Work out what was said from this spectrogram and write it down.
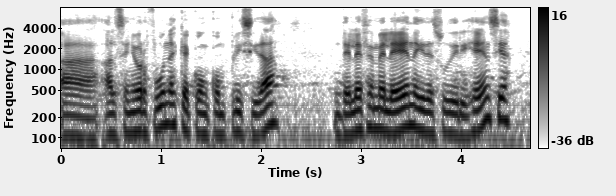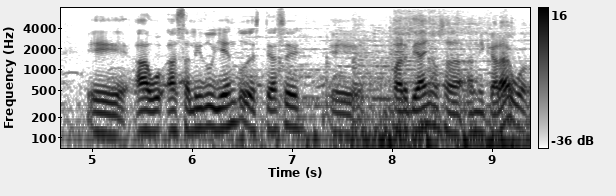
al señor Funes, que con complicidad del FMLN y de su dirigencia eh, ha, salido huyendo desde hace eh, un par de años a Nicaragua.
